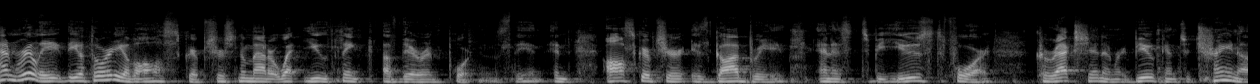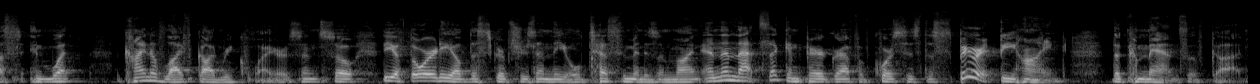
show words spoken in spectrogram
and really the authority of all scriptures, no matter what you think of their importance. The, and all scripture is God breathed and is to be used for correction and rebuke and to train us in what kind of life God requires. And so the authority of the scriptures and the Old Testament is in mind. And then that second paragraph, of course, is the spirit behind the commands of God.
